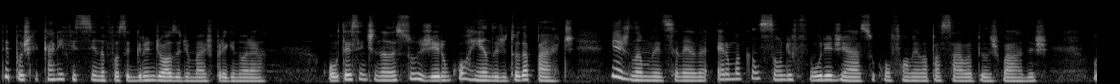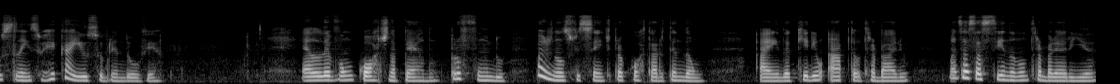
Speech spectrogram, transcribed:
depois que a carnificina fosse grandiosa demais para ignorar. Outras sentinelas surgiram correndo de toda parte, e as lâminas de Selena eram uma canção de fúria de aço conforme ela passava pelos guardas. O silêncio recaiu sobre Andover. Ela levou um corte na perna, profundo, mas não suficiente para cortar o tendão. Ainda queriam apta ao trabalho, mas a assassina não trabalharia.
